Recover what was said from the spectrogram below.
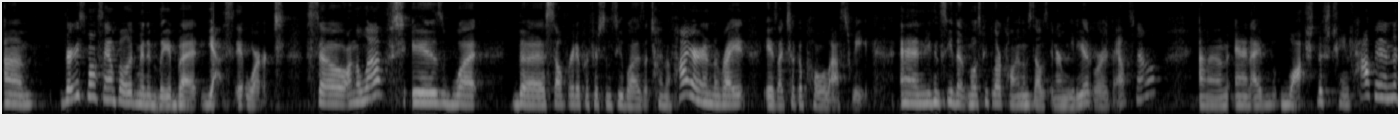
Um, very small sample, admittedly, but yes, it worked. So on the left is what the self-rated proficiency was at time of hire, and the right is I took a poll last week. And you can see that most people are calling themselves intermediate or advanced now. Um, and I've watched this change happen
